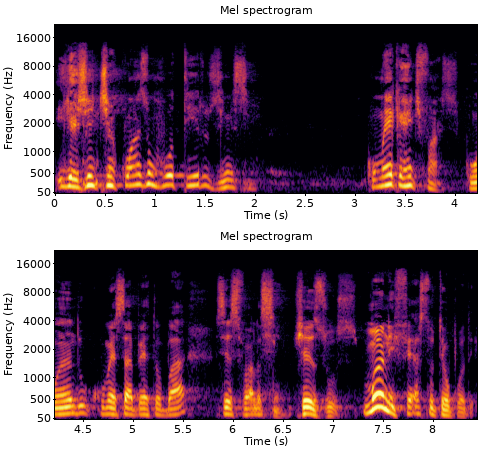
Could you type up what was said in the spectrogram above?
E a gente tinha quase um roteirozinho assim. Como é que a gente faz? Quando começar a perturbar, vocês falam assim: Jesus, manifesta o teu poder.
